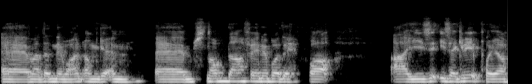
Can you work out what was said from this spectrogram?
Um, I didn't want him getting um, snubbed off anybody, but uh, he's, he's a great player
